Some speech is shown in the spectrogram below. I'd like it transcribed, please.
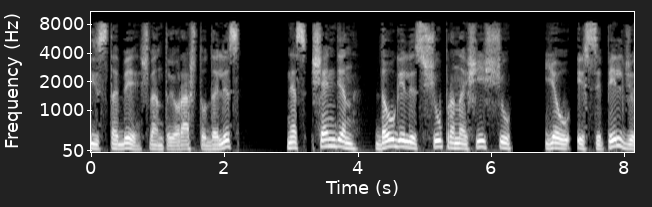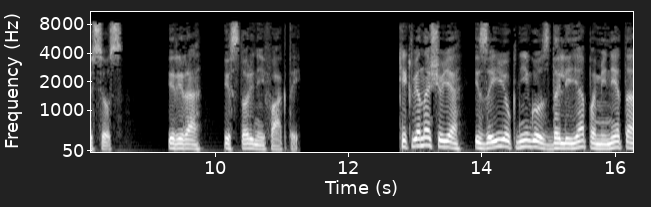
įstabi šventojo rašto dalis, nes šiandien daugelis šių pranašyščių jau išsipildžiusios ir yra istoriniai faktai. Kiekviena šioje Izaijo knygos dalyje paminėta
